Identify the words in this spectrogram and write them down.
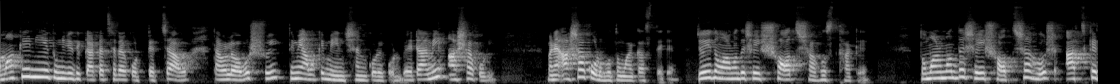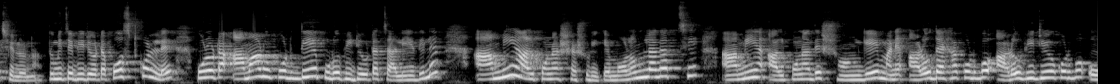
আমাকে নিয়ে তুমি যদি কাটাছেড়া করতে চাও, তাহলে অবশ্যই তুমি আমাকে মেনশন করে করবে। এটা আমি আশা করি। মানে আশা করব তোমার কাছ থেকে। যদি তোমার মধ্যে সেই সৎ সাহস থাকে তোমার মধ্যে সেই সৎসাহস আজকে ছিল না। তুমি যে ভিডিওটা পোস্ট করলে, পুরোটা আমার উপর দিয়ে পুরো ভিডিওটা চালিয়ে দিলে, আমি আলপনার শাশুড়িকে মলম লাগাচ্ছি, আমি আলপনাদের সঙ্গে মানে আরও দেখা করব আরও ভিডিও করব। ও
